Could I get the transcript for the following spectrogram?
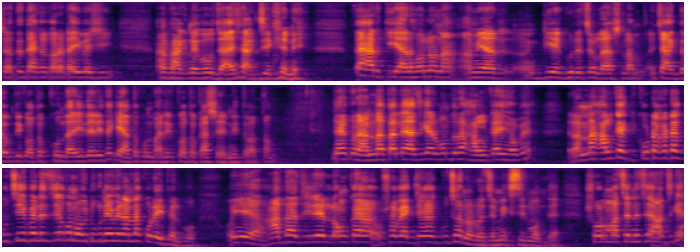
সাথে দেখা করাটাই বেশি। ভাগ্নে বউ যায় যাক যেখানে। তা আর কি, আর হলো না, আমি আর গিয়ে ঘুরে চলে আসলাম। চাকদা অবধি কতক্ষণ দাঁড়িয়ে দাঁড়িয়ে থেকে, এতক্ষণ বাড়ির কত কাছে নিতে পারতাম। যাই হোক, রান্না তাহলে আজকে আর বন্ধুরা হালকাই হবে। রান্না হালকা কি? কোটা কাটা গুছিয়ে ফেলেছি যখন ওইটুকুনি আমি রান্না করেই ফেলব। ওই আদা, জিরে, লঙ্কা সব এক জায়গায় গুছানো রয়েছে মিক্সির মধ্যে। শোল মাছ এনেছে আজকে।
